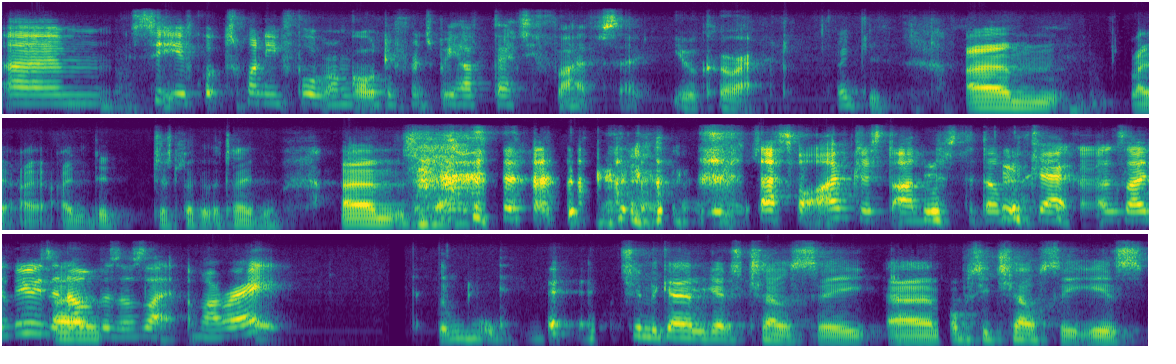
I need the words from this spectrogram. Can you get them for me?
um, City have got 24 on goal difference. We have 35, so you were correct. Thank you. Um, I, I, I did just look at the table. Um, so- That's what I've just done, just to double check. Because I knew the Um, numbers. I was like, am I right? watching the game against Chelsea, um, obviously Chelsea is,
